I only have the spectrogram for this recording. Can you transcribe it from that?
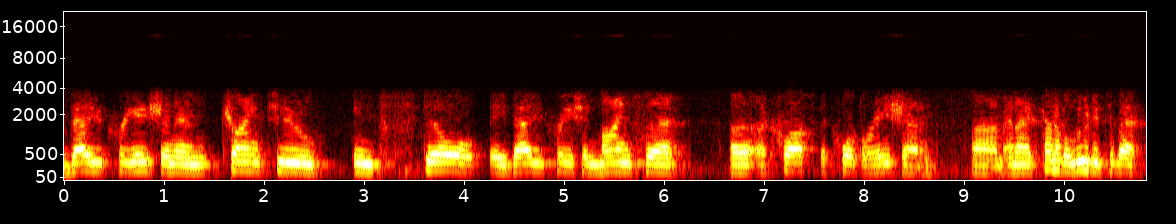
value creation and trying to instill a value creation mindset uh, across the corporation. Um, and I kind of alluded to that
